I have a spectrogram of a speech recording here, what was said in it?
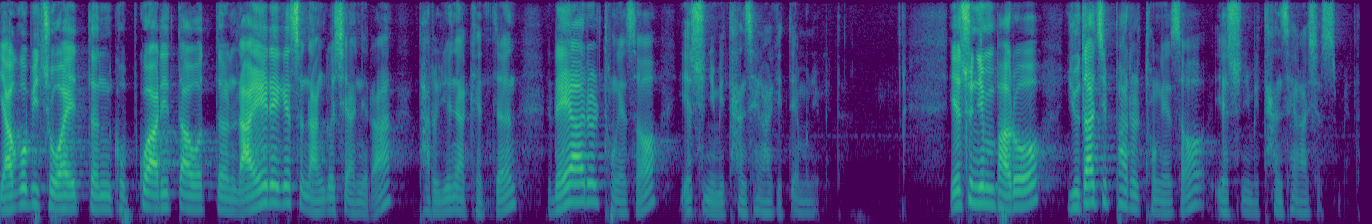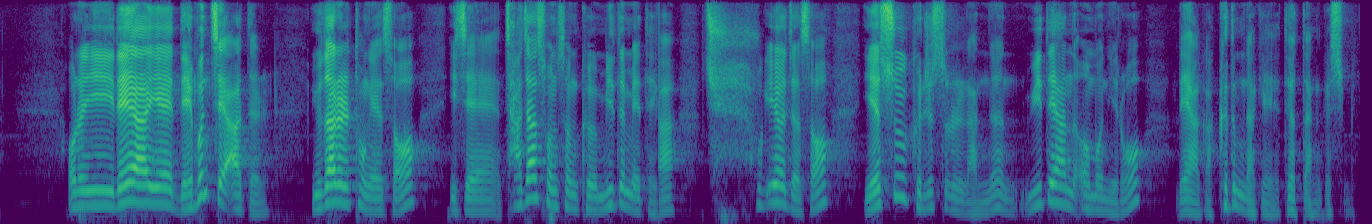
야곱이 좋아했던 곱고 아리따웠던 라헬에게서 난 것이 아니라 바로 연약했던 레아를 통해서 예수님이 탄생하기 때문입니다. 예수님은 바로 유다 지파를 통해서 예수님이 탄생하셨습니다. 오늘 이 레아의 네 번째 아들 유다를 통해서 이제 자자손손 그 믿음의 대가 쭉 이어져서 예수 그리스도를 낳는 위대한 어머니로 레아가 거듭나게 되었다는 것입니다.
